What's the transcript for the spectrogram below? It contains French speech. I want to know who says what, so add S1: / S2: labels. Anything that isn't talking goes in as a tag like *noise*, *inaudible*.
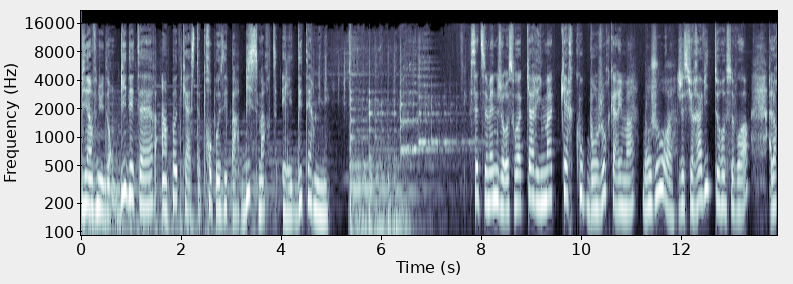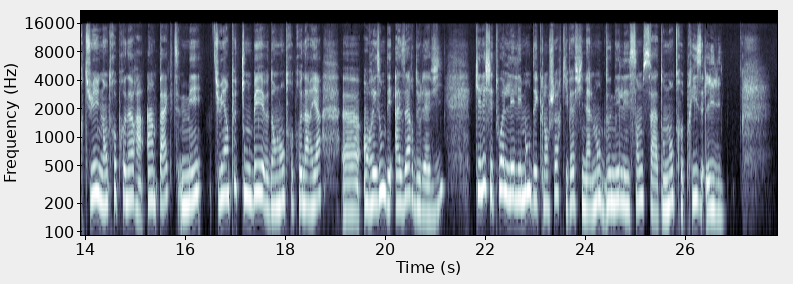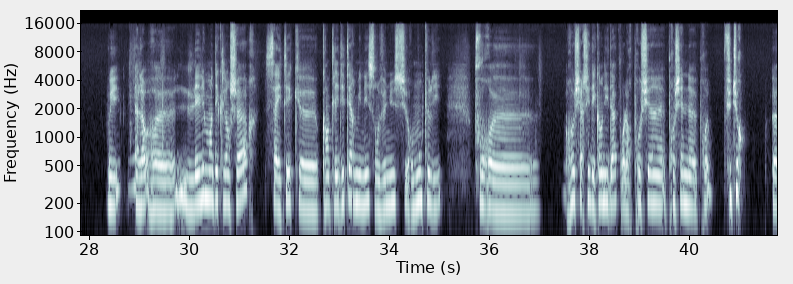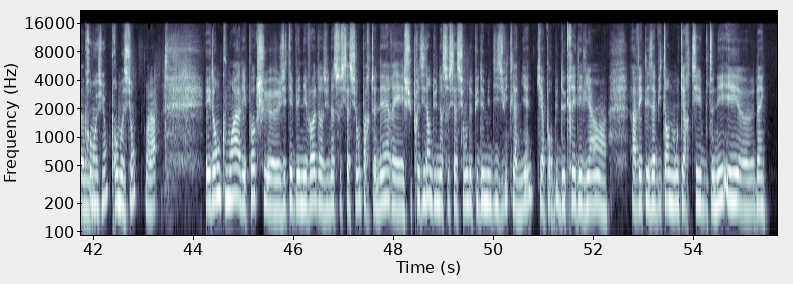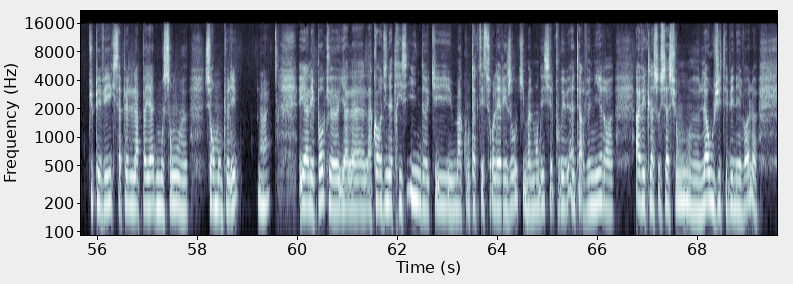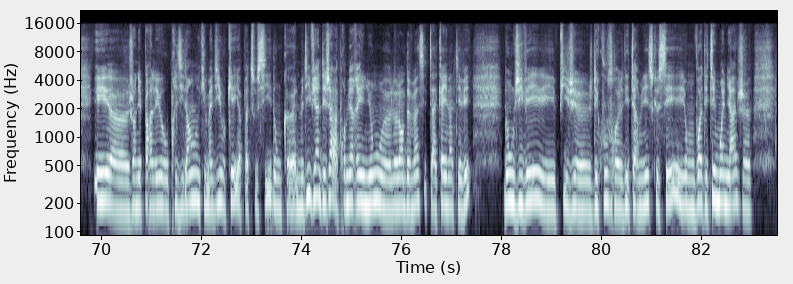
S1: Bienvenue dans Bidéter, un podcast proposé par Bismart et les déterminés. Cette semaine, je reçois Karima Kerkoup. Bonjour Karima.
S2: Bonjour.
S1: Je suis ravie de te recevoir. Alors, tu es une entrepreneur à impact, mais tu es un peu tombée dans l'entrepreneuriat euh, en raison des hasards de la vie. Quel est chez toi l'élément déclencheur qui va finalement donner l'essence à ton entreprise Lily?
S2: Oui, alors euh, l'élément déclencheur, ça a été que quand les déterminés sont venus sur Montpellier pour euh, rechercher des candidats pour leur prochaine, prochaine future
S1: euh, promotion.
S2: promotion, voilà. Et donc moi à l'époque j'étais bénévole dans une association partenaire et je suis présidente d'une association depuis 2018, la mienne, qui a pour but de créer des liens avec les habitants de mon quartier boutonné et d'un QPV qui s'appelle la Paillade Mosson euh, sur Montpellier. Et à l'époque, euh, il y a la, coordinatrice Inde qui m'a contacté sur les réseaux, qui m'a demandé si elle pouvait intervenir euh, avec l'association là où j'étais bénévole. Et euh, j'en ai parlé au président qui m'a dit OK, il y a pas de souci. Donc elle me dit viens déjà à la première réunion le lendemain, c'était à Kayena TV. Donc j'y vais et puis je, je découvre déterminer ce que c'est et on voit des témoignages.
